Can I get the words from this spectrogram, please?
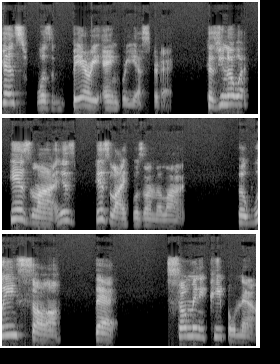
Pence was very angry yesterday because you know what? His line, his his life was on the line. But we saw that so many people now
